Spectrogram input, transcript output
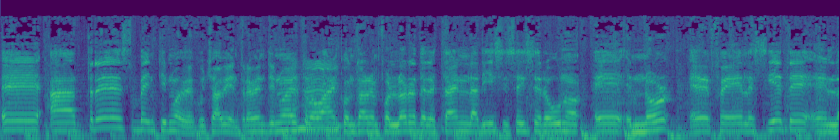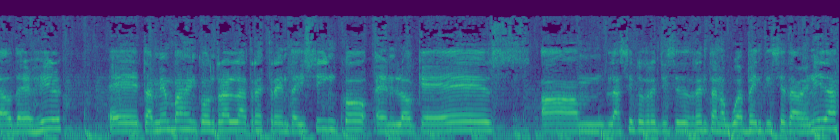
eh, a 3.29, escucha bien, 3.29 te lo vas a encontrar en Fort Lauderdale, está en la 1601 eh, North FL7 en Lauderhill. Eh, también vas a encontrar la 335 en lo que es um, la 13730 Northwest 27 Avenida.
